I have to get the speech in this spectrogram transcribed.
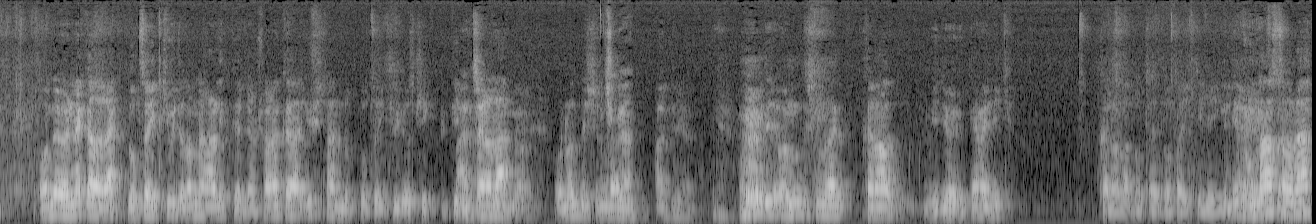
onu örnek alarak Dota 2 videolarına ağırlık vereceğim. Şu ana kadar 3 tane Dota 2 videosu çektik. Ben Benim çıkıyorum, kanala onun dışında Çıkın. Hadi ya. onun, dı- onun dışında kanal video yüklemedik. Kanala Dota Dota 2 ile ilgili. Evet, Bundan sonra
